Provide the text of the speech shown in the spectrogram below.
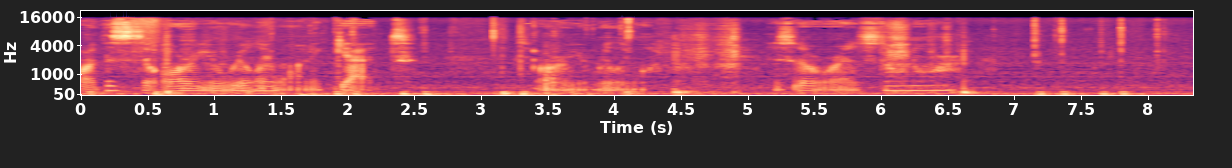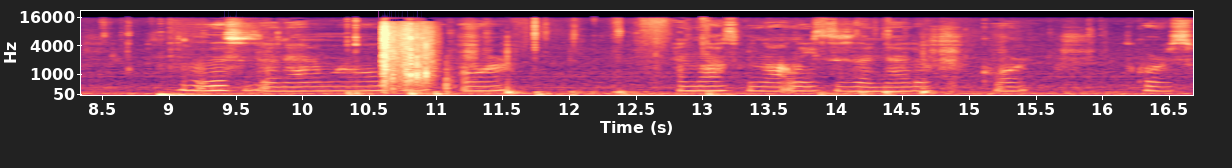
Wow, this is the R you really want to get. The ore you really want. This is a redstone R. This is an emerald R. And last but not least is another quartz, quartz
